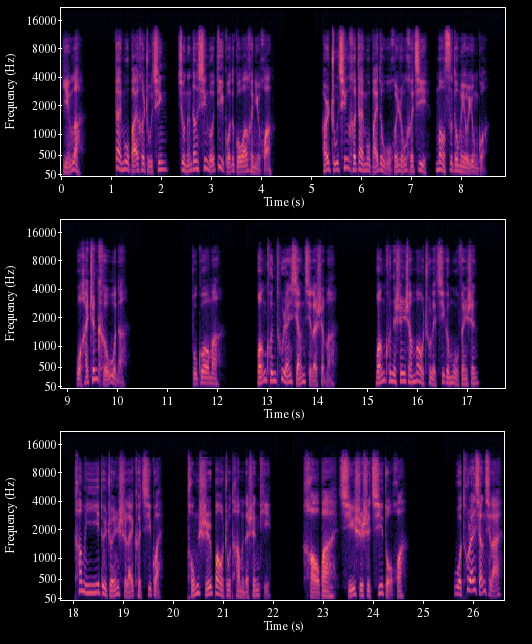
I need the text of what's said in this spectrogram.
赢了，戴沐白和竹青就能当星罗帝国的国王和女皇，而竹青和戴沐白的武魂融合技貌似都没有用过，我还真可恶呢。不过吗？王坤突然想起了什么，王坤的身上冒出了七个木分身，他们一一对准史莱克七怪。同时抱住他们的身体，好吧，其实是七朵花。我突然想起来，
